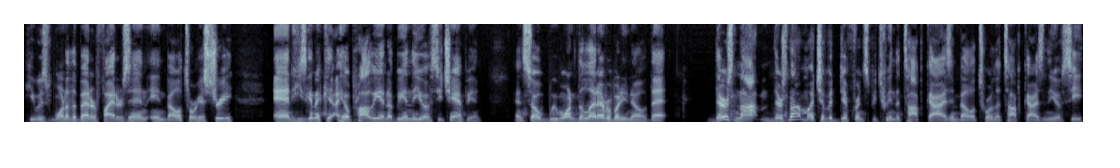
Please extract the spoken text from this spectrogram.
He was one of the better fighters in in Bellator history, and he's gonna he'll probably end up being the UFC champion. And so we wanted to let everybody know that there's not there's not much of a difference between the top guys in Bellator and the top guys in the UFC.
